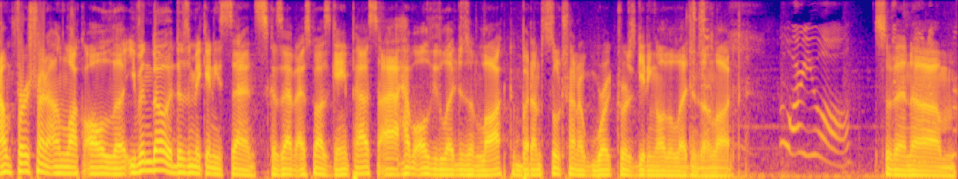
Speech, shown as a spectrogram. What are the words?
I'm first trying to unlock all the even though it doesn't make any sense because I have Xbox Game Pass, I have all the legends unlocked, but I'm still trying to work towards getting all the legends unlocked. Who are you all? So then um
